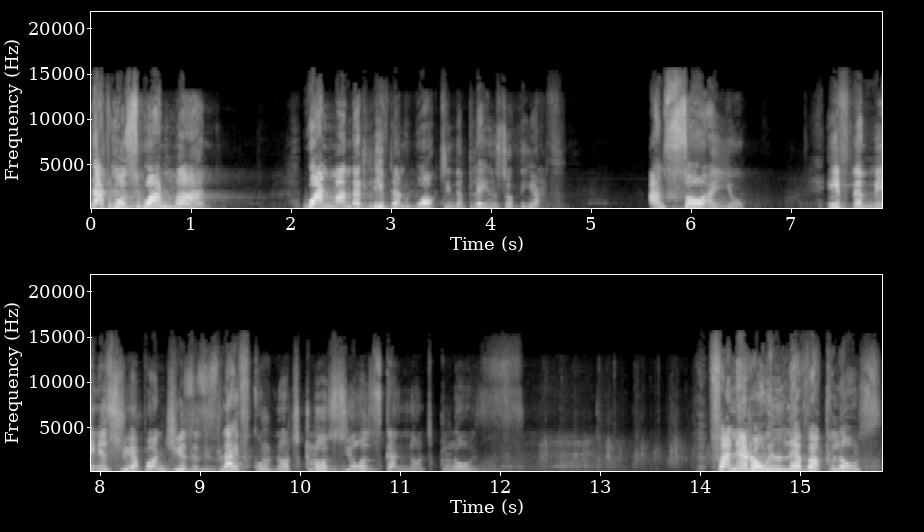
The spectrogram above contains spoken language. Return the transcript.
That was one man. One man that lived and walked in the plains of the earth. And so are you. If the ministry upon Jesus' life could not close, yours cannot close. Phaneroo will never close.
